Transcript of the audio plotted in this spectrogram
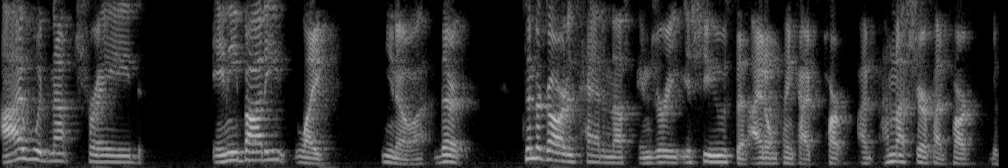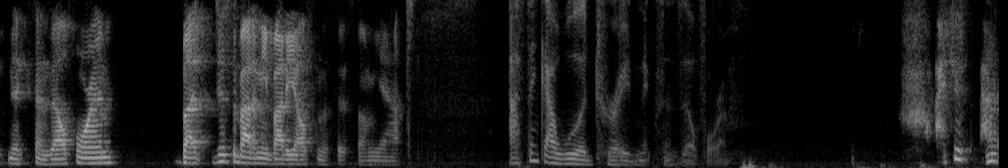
I would not trade anybody like you know there Syndergaard has had enough injury issues that I don't think I'd part. I'm not sure if I'd part with Nick Senzel for him, but just about anybody else in the system, yeah. I think I would trade Nick Senzel for him. I just I,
